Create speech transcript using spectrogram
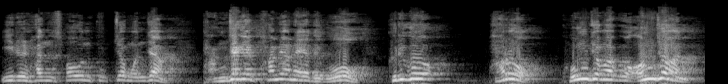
일을 한 서훈 국정원장 당장에 파면해야 되고 그리고 바로 공정하고 엄정한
